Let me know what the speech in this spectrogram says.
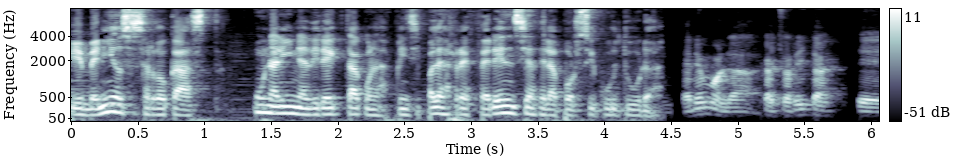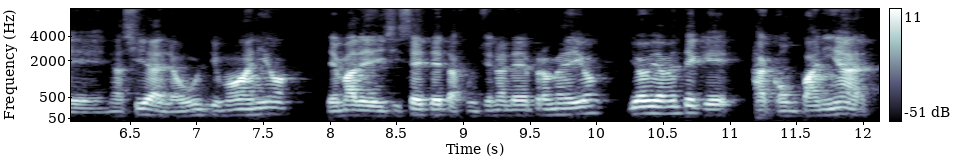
Bienvenidos a Cerdocast, una línea directa con las principales referencias de la porcicultura. Tenemos la cachorrita eh, nacida en los últimos años de más de 16 tetas funcionales de promedio y obviamente que acompañar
